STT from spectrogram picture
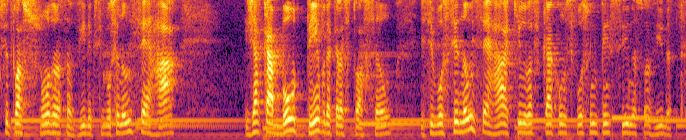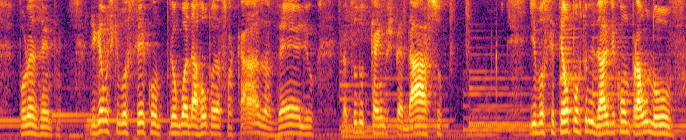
situações da nossa vida que se você não encerrar, já acabou o tempo daquela situação. E se você não encerrar, aquilo vai ficar como se fosse um empecilho na sua vida. Por exemplo, digamos que você comprou um guarda-roupa na sua casa, velho, tá tudo caindo aos pedaços, e você tem a oportunidade de comprar um novo.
